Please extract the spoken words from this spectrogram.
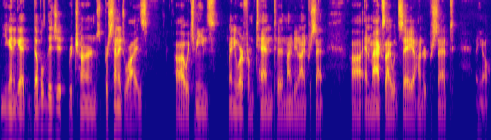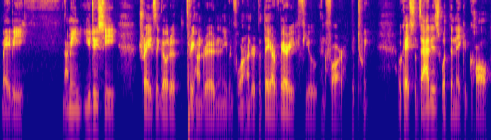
you're going to get double-digit returns percentage-wise, uh, which means anywhere from 10 to 99 percent. Uh, and max, I would say 100%. You know, maybe. I mean, you do see trades that go to 300 and even 400, but they are very few and far between. Okay, so that is what the naked call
